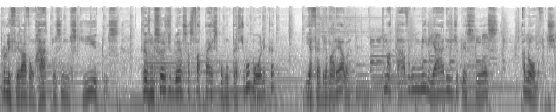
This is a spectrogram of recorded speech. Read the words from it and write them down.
Proliferavam ratos e mosquitos, transmissores de doenças fatais como peste bubônica e a febre amarela, que matavam milhares de pessoas anualmente.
